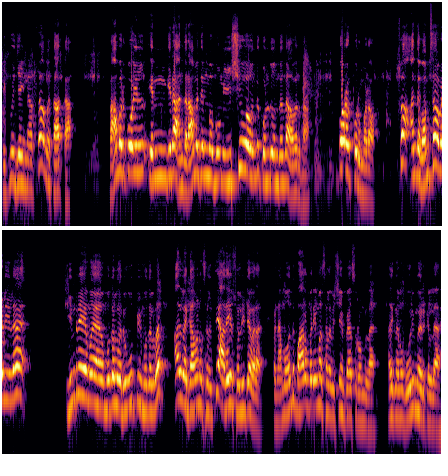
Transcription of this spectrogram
திக்விஜய்நாத் தான் அவங்க தாத்தா. ராமர் கோயில் என்கிற அந்த ராமஜென்ம பூமி இஷ்யூவை வந்து கொண்டு வந்தது அவர்தான். கோரக்பூர் மடம். ஸோ அந்த வம்சாவளியில இன்றைய ம- முதல்வர் ஊபி முதல்வர் அதுல கவனம் செலுத்தி அதையும் சொல்லிட்டே வர்றார். இப்ப நம்ம வந்து பாரம்பரியமா சில விஷயம் பேசுறோம்ல அதுக்கு நமக்கு உரிமை இருக்குல்ல.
